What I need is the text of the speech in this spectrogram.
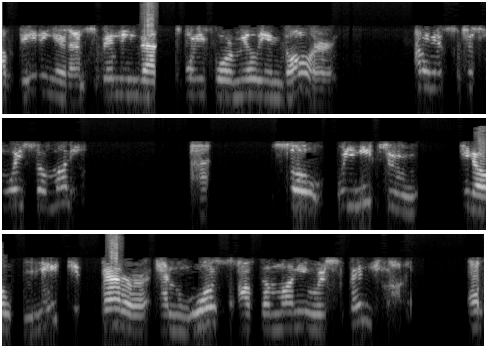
updating it and spending that twenty-four million dollar, I mean, it's just a waste of money. Uh, so we need to, you know, make it better and worth of the money we're spending on it. And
